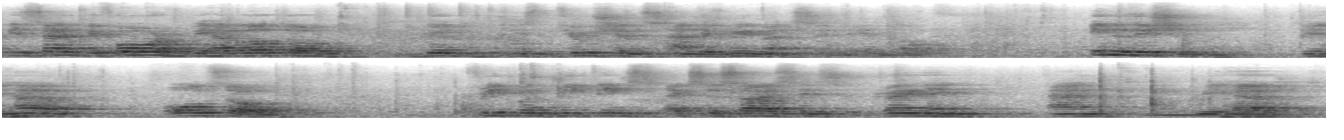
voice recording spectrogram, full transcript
been said before, we have a lot of good institutions and agreements in, in North. In addition, we have also frequent meetings, exercises, training, and we have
